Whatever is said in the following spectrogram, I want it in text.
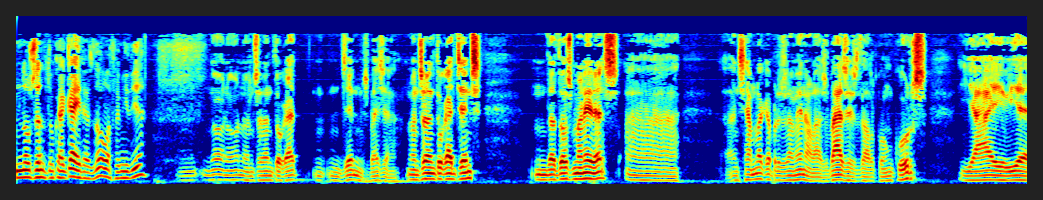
no us han tocat gaires, no, la família? No, no, no ens n'han tocat gens, vaja. No ens n'han tocat gens de dues maneres. Eh, em sembla que precisament a les bases del concurs ja hi havia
